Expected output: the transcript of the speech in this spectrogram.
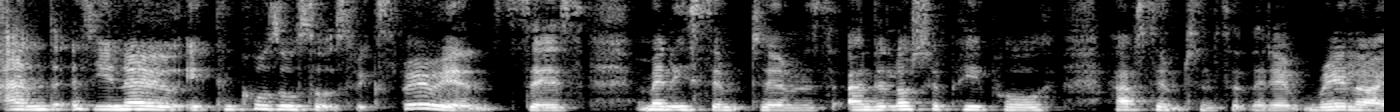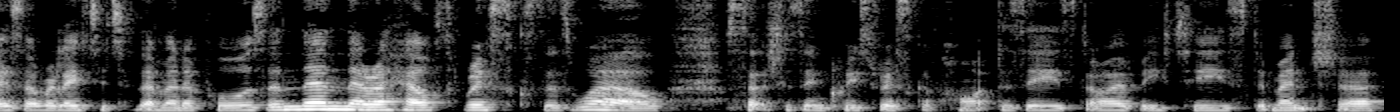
And as you know, it can cause all sorts of experiences, many symptoms, and a lot of people have symptoms that they don't realise are related to their menopause. And then there are health risks as well, such as increased risk of heart disease, diabetes, dementia,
